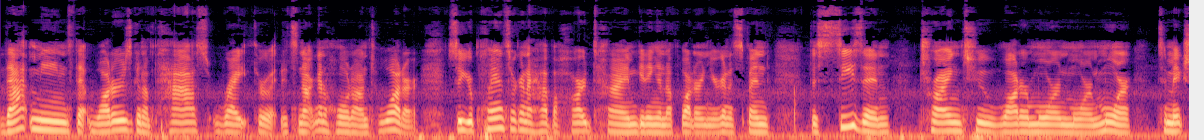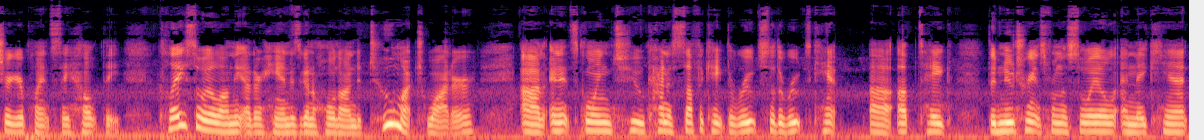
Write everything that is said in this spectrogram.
that means that water is going to pass right through it. It's not going to hold on to water. So your plants are going to have a hard time getting enough water and you're going to spend the season trying to water more and more and more to make sure your plants stay healthy. Clay soil on the other hand is going to hold on to too much water um, and it's going to kind of suffocate the roots so the roots can't uh, uptake the nutrients from the soil and they can't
